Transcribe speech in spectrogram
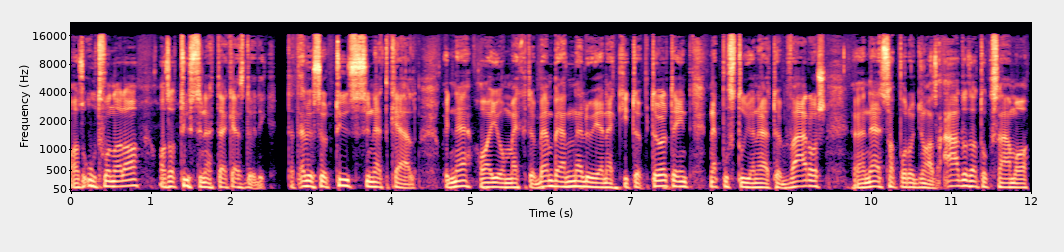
az útvonala az a tűzszünettel kezdődik. Tehát először tűzszünet kell, hogy ne halljon meg több ember, ne lőjenek ki több töltényt, ne pusztuljon el több város, ne szaporodjon az áldozatok száma,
